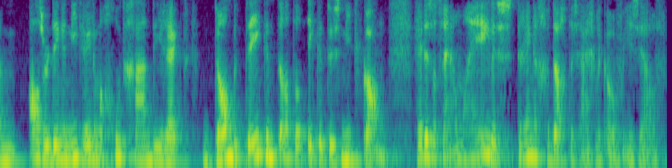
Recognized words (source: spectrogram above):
Um, als er dingen niet helemaal goed gaan direct, dan betekent dat dat ik het dus niet kan. Dus dat zijn allemaal hele strenge gedachten eigenlijk over jezelf.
